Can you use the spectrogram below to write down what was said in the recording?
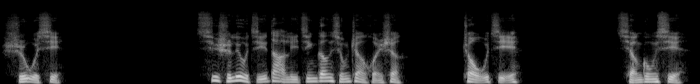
十五系；七十六级大力金刚熊战魂圣，赵无极。强攻系；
